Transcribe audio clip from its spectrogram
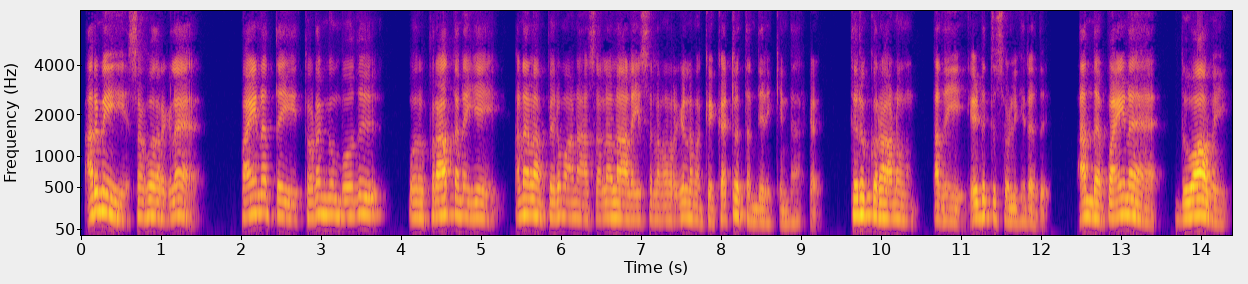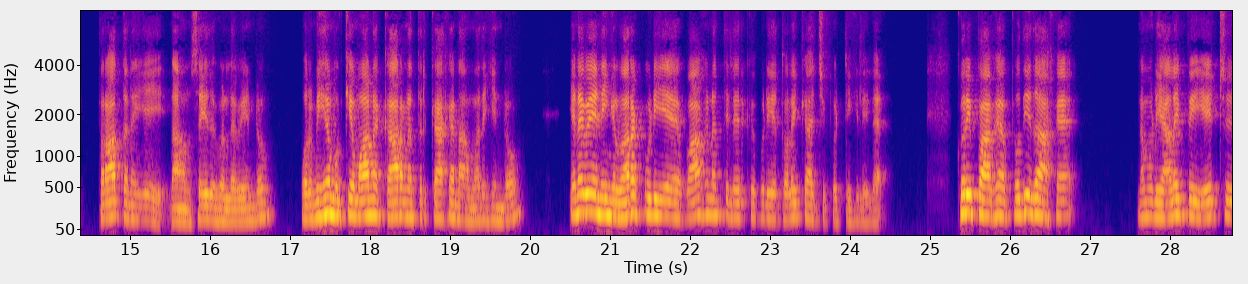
அருமை சகோதரர்களை பயணத்தை தொடங்கும் போது ஒரு பிரார்த்தனையை அனலாம் பெருமானா சல்லல்லா அலையம் அவர்கள் நமக்கு கற்று தந்திருக்கின்றார்கள். திருக்குறானும் அதை எடுத்து சொல்கிறது. அந்த பயண துவாவை பிரார்த்தனையை நாம் செய்து கொள்ள வேண்டும். ஒரு மிக முக்கியமான காரணத்திற்காக நாம் வருகின்றோம். எனவே நீங்கள் வரக்கூடிய வாகனத்தில் இருக்கக்கூடிய தொலைக்காட்சி பெட்டிகளில் குறிப்பாக புதிதாக நம்முடைய அழைப்பை ஏற்று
